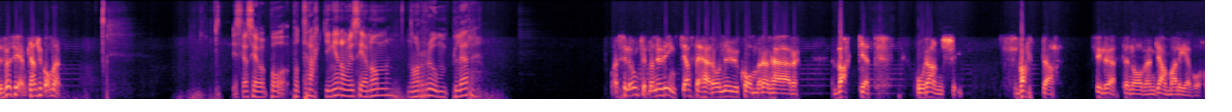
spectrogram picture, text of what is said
vi får se, kanske kommer. Vi ska se på, på trackingen om vi ser någon, någon rumpler. Det ser lugnt ut, men nu vinkas det här och nu kommer den här vackert orange svarta siluetten av en gammal Evo.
